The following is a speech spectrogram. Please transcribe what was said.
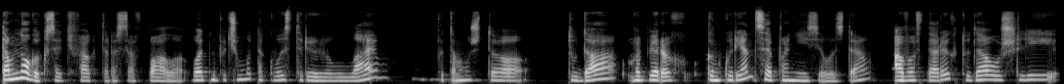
Там много, кстати, факторов совпало. Вот ну, почему так выстрелил Лайм? Потому что туда, во-первых, конкуренция понизилась, да, а во-вторых, туда ушли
